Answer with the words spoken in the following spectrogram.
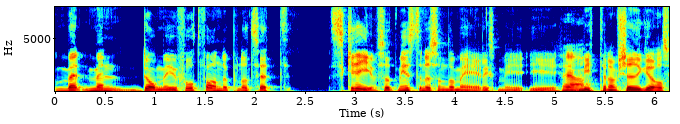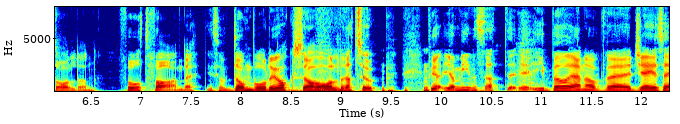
Men, men de är ju fortfarande på något sätt, skrivs åtminstone som de är liksom i, i Ja. mitten av 20-årsåldern. Fortfarande. Liksom, de borde ju också ha åldrats upp. Jag, jag minns att eh, i början av eh, JSA,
